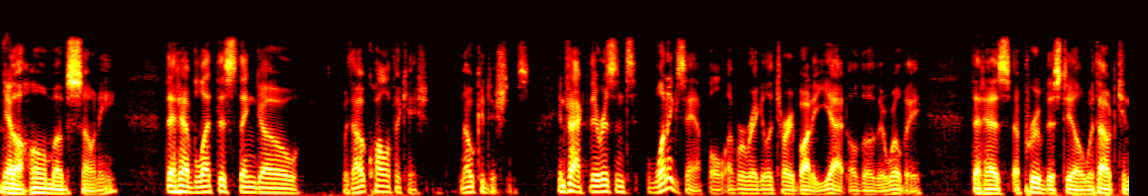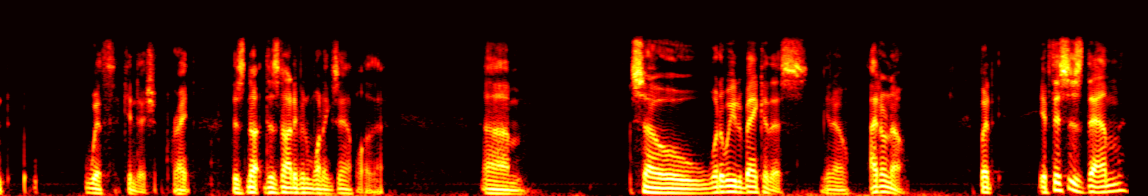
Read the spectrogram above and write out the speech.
Yep. the home of sony that have let this thing go without qualification, no conditions. In fact, there isn't one example of a regulatory body yet, although there will be, that has approved this deal without con- with condition. Right? There's not there's not even one example of that. Um, so what are we to make of this? You know, I don't know, but if this is them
